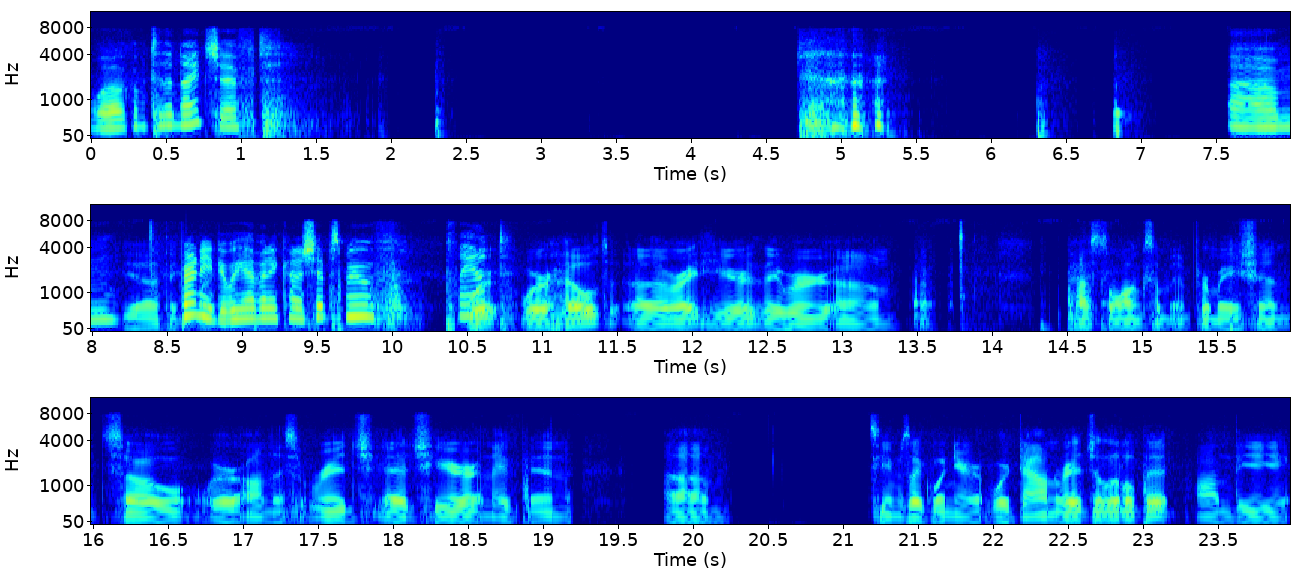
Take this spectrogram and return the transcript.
Welcome to the night shift. um, Yeah, I think. Brenny, do we have any kind of ships move We're, planned? we're held uh, right here. They were um, passed along some information. So we're on this ridge edge here, and they've been, um, seems like when you're, we're down ridge a little bit on the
